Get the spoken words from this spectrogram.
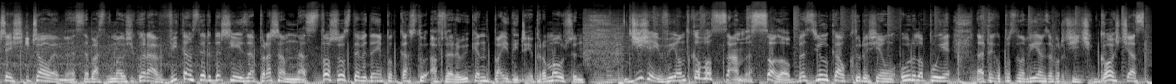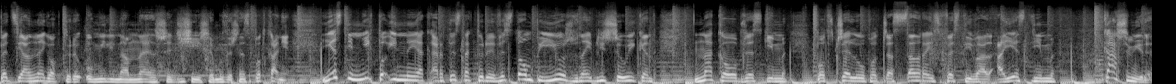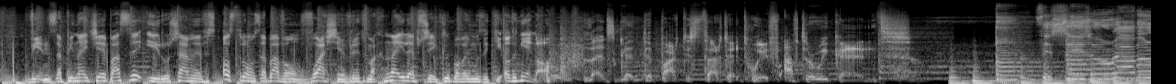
cześć i czołem. Sebastian Małsikora, witam serdecznie i zapraszam na 106. wydanie podcastu After Weekend by DJ Promotion. Dzisiaj wyjątkowo sam, solo, bez Julka, który się urlopuje, dlatego postanowiłem zaprosić gościa specjalnego, który umili nam nasze dzisiejsze muzyczne spotkanie. Jest nim nikt inny jak artysta, który wystąpi już w najbliższy weekend na Kołobrzeskim pod podczas Sunrise Festival, a jest nim Kaszmir. Więc zapinajcie pasy i ruszamy z ostrą zabawą właśnie w rytmach najlepszej klubowej muzyki od niego. Let's get the party started with After Weekend. This is a.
